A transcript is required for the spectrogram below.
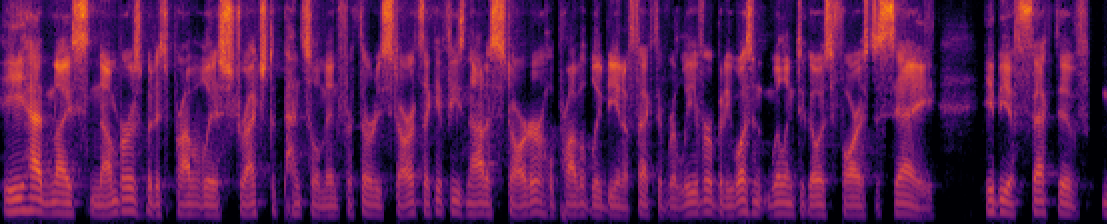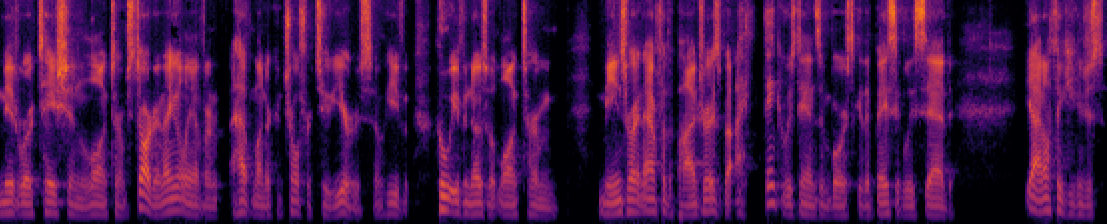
he had nice numbers, but it's probably a stretch to pencil him in for 30 starts. Like if he's not a starter, he'll probably be an effective reliever, but he wasn't willing to go as far as to say he'd be effective mid-rotation long-term starter. Now you only have, have him under control for two years, so he who even knows what long-term means right now for the Padres. But I think it was Dan Szymborski that basically said, "Yeah, I don't think you can just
